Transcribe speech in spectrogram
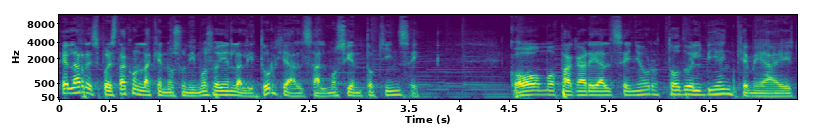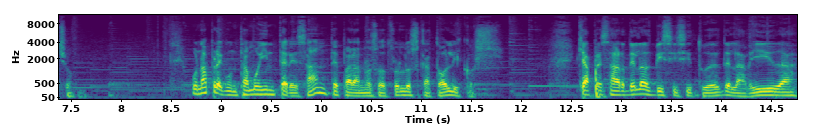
Es la respuesta con la que nos unimos hoy en la liturgia al Salmo 115. ¿Cómo pagaré al Señor todo el bien que me ha hecho? Una pregunta muy interesante para nosotros los católicos, que a pesar de las vicisitudes de la vida,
